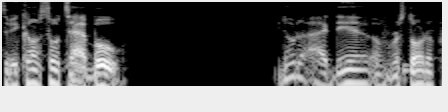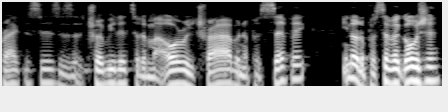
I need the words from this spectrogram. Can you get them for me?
to become so taboo? You know, the idea of restorative practices is attributed to the Maori tribe in the Pacific. You know, the Pacific Ocean,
